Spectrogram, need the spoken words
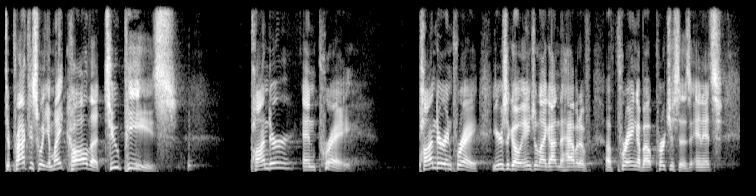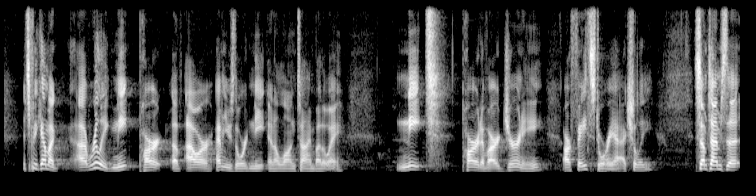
To practice what you might call the two P's ponder and pray. Ponder and pray. Years ago, Angel and I got in the habit of, of praying about purchases, and it's, it's become a, a really neat part of our, I haven't used the word neat in a long time, by the way, neat part of our journey, our faith story, actually. Sometimes the,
